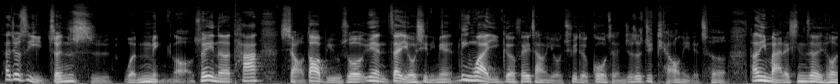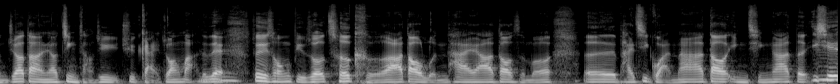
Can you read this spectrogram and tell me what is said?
它就是以真实闻名哦。所以呢，它小到比如说，因为在游戏里面，另外一个非常有趣的过程就是去调你的车。当你买了新车以后，你就要当然要进厂去去改装嘛，对不对？嗯、所以从比如说车壳啊，到轮胎啊，到什么呃排气管啊，到引擎啊的一些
